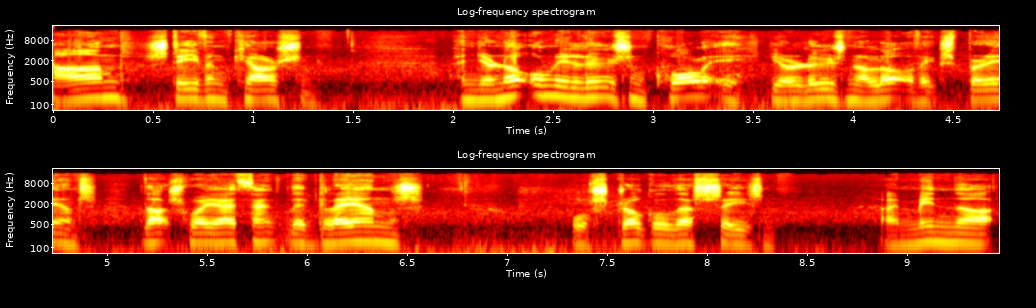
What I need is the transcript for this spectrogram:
and Stephen Carson. And you're not only losing quality, you're losing a lot of experience. That's why I think the Glens will struggle this season. I mean that.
